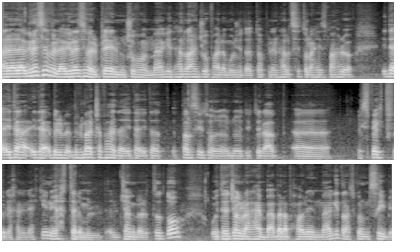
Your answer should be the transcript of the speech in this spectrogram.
هلا ال aggressive ال aggressive ال play اللي بنشوفه من ماجد هل راح نشوف هذا موجود على ال top lane هل سيتو راح يسمح له؟ اذا اذا إذا بال- بالماتش هذا اذا إذا اضطر سيتو إنه تلعب respectfully خلينا نحكي إنه يحترم ال- jungler اللي ضده. وإذا ال jungler بلعب حوالين ماجد راح تكون مصيبة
